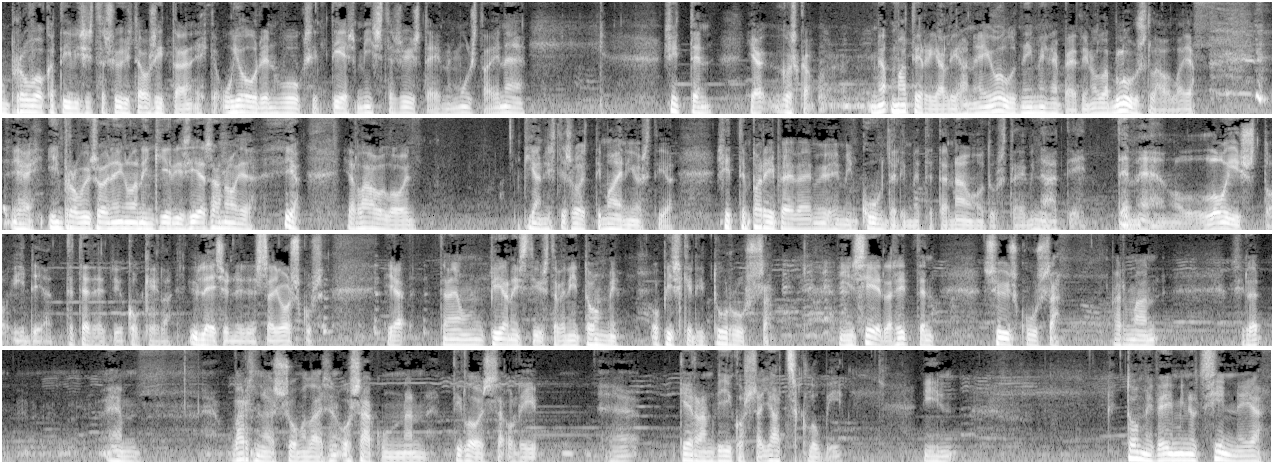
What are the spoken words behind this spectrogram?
provokatiivisista syistä osittain, ehkä ujouden vuoksi, ties mistä syystä, en muista enää. Sitten, ja koska materiaalihan ei ollut, niin minä päätin olla blueslaulaja. Ja improvisoin englanninkielisiä sanoja ja, ja lauloin. Pianisti soitti mainiosti ja sitten pari päivää myöhemmin kuuntelimme tätä nauhoitusta ja minä ajattelin, tämähän on loistoidea. Tätä täytyy kokeilla yleisön edessä joskus. Ja tämä mun pianistiystäväni Tommi opiskeli Turussa. Niin siellä sitten syyskuussa varmaan sillä ähm, varsinaissuomalaisen osakunnan tiloissa oli äh, kerran viikossa jatsklubiin. Niin Tommi vei minut sinne, ja,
